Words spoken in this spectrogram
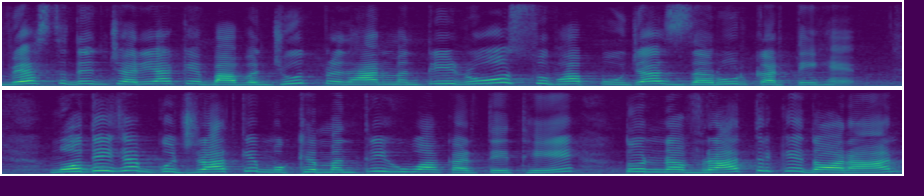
व्यस्त दिनचर्या के बावजूद प्रधानमंत्री रोज सुबह पूजा ज़रूर करते हैं। मोदी जब गुजरात के मुख्यमंत्री हुआ करते थे तो नवरात्र के दौरान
